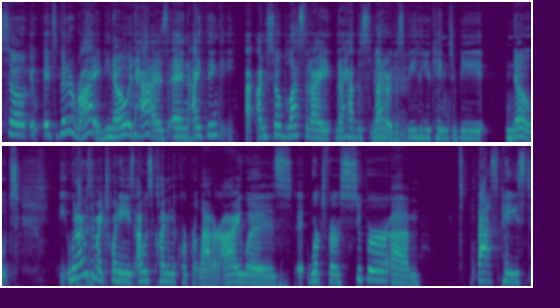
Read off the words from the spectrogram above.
So it, has been a ride, you know, it has. And mm-hmm. I think I, am so blessed that I that I had this letter, mm. this be who you came to be note. When I was in my 20s, I was climbing the corporate ladder. I was worked for super um, fast paced,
